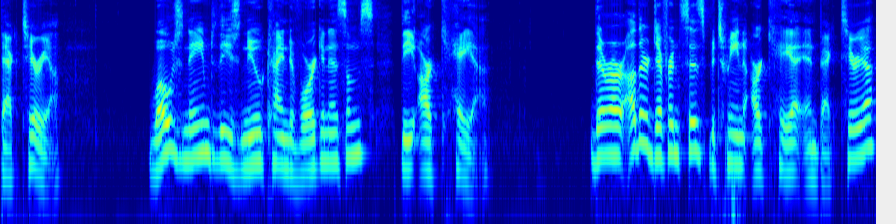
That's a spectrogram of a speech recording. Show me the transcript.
bacteria. Woese named these new kind of organisms the archaea. There are other differences between archaea and bacteria.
